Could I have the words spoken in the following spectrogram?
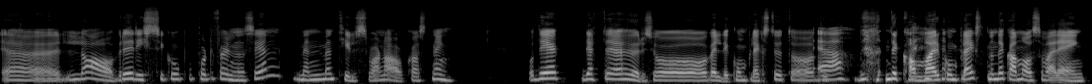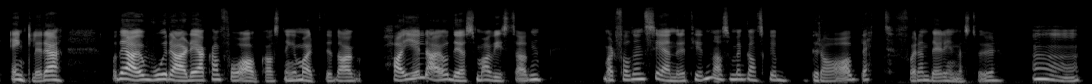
eh, lavere risiko på porteføljen sin, men med tilsvarende avkastning. Og det, Dette høres jo veldig komplekst ut, og det, ja. det, kan være komplekst, men det kan også være enklere. Og det er jo hvor er det jeg kan få avkastning i markedet i dag. High yield er jo det som har vist seg den, i hvert fall den senere tiden, som med ganske bra bet for en del investorer. Mm.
